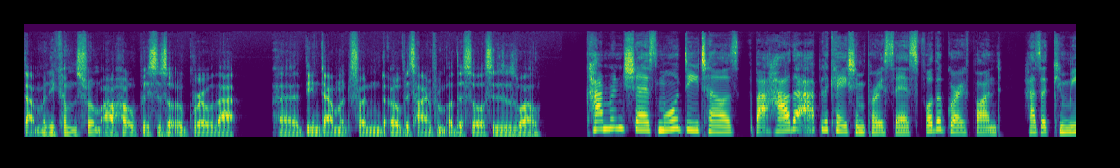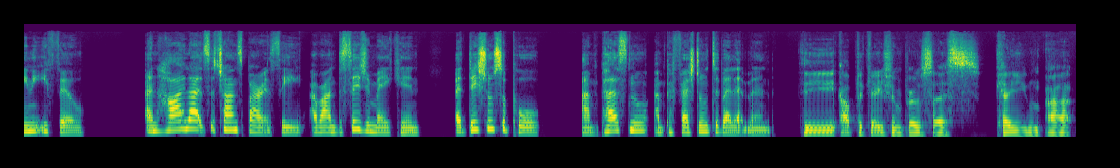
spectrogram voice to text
that money comes from. Our hope is to sort of grow that, uh, the endowment fund over time from other sources as well. Cameron shares more details about how the application process for the Growth Fund has a community feel and highlights the transparency around decision making, additional support, and personal and professional development. The application process came at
